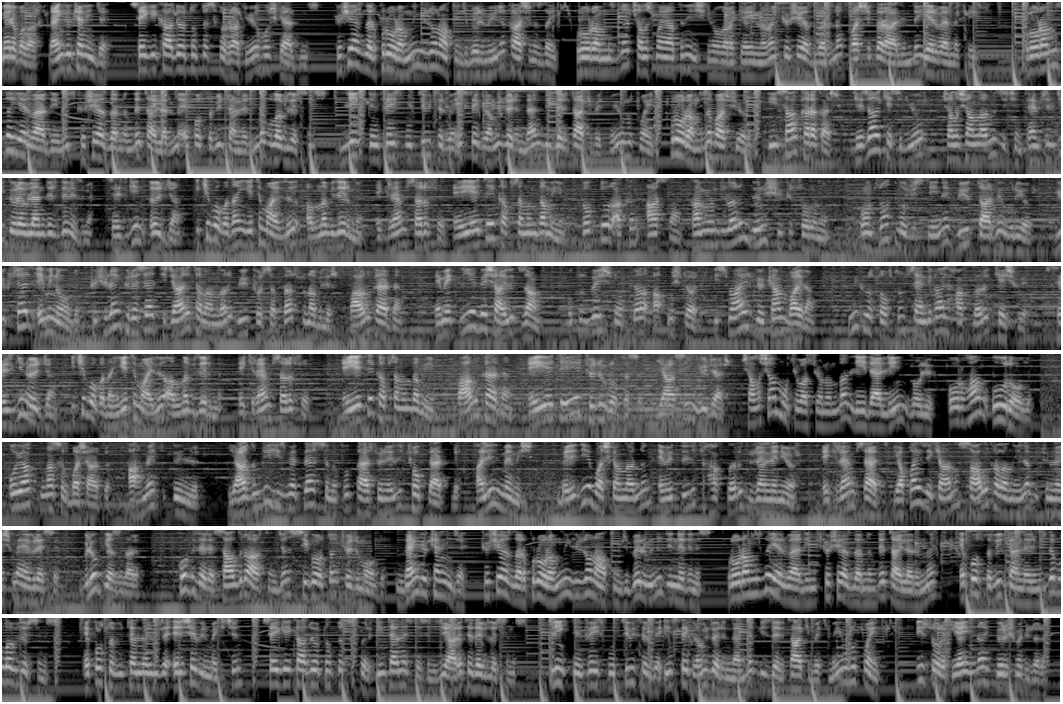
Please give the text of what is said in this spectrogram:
Merhabalar, ben Gökhan İnce. SGK 4.0 Radyo'ya hoş geldiniz. Köşe Yazıları programının 116. bölümüyle karşınızdayım. Programımızda çalışma hayatına ilişkin olarak yayınlanan köşe yazılarına başlıklar halinde yer vermekteyiz. Programımızda yer verdiğimiz köşe yazılarının detaylarını e-posta bültenlerinde bulabilirsiniz. LinkedIn, Facebook, Twitter ve Instagram üzerinden bizleri takip etmeyi unutmayın. Programımıza başlıyorum. İsa Karakaş, ceza kesiliyor, çalışanlarınız için temsilci görevlendirdiniz mi? Sezgin Özcan, iki babadan yetim aylığı alınabilir mi? Ekrem Sarısu, EYT kapsamında mıyım? Doktor Akın Arslan, kamyoncuların dönüş yükü sorunu. Kontrat lojistiğine büyük darbe vuruyor. Yüksel Eminoğlu, küçülen küresel ticaret alanları büyük fırsatlar sunabilir. Faruk Erdem, emekliye 5 aylık zam. 35.64 İsmail Gökhan Bayram Microsoft'un sendikal hakları keşfi. Sezgin Özcan, iki babadan yetim aylığı alınabilir mi? Ekrem Sarısu, EYT kapsamında mıyım? Faruk Erdem, EYT'ye çözüm rotası. Yasin Yücer, çalışan motivasyonunda liderliğin rolü. Orhan Uğuroğlu, OYAK nasıl başardı? Ahmet Ünlü, Yardımcı Hizmetler Sınıfı personeli çok dertli. Halil Memiş, belediye başkanlarının emeklilik hakları düzenleniyor. Ekrem Sert, yapay zekanın sağlık alanıyla bütünleşme evresi. Blog yazıları, Kobilere saldırı artınca sigorta çözüm oldu. Ben Gökhan İnce. Köşe Yazıları programının 116. bölümünü dinlediniz. Programımızda yer verdiğimiz köşe yazılarının detaylarını e-posta bültenlerimizde bulabilirsiniz. E-posta bültenlerimize erişebilmek için SGK 4.0 internet sitesini ziyaret edebilirsiniz. LinkedIn, Facebook, Twitter ve Instagram üzerinden de bizleri takip etmeyi unutmayın. Bir sonraki yayında görüşmek üzere.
